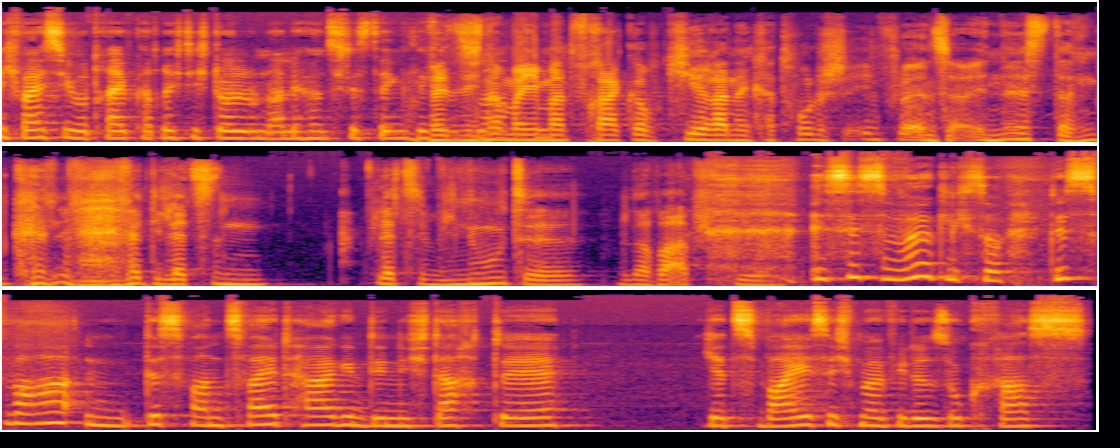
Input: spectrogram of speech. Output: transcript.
Ich weiß, ich übertreibe gerade richtig doll und alle hören sich das denken. Wenn sich nochmal jemand fragt, ob Kira eine katholische Influencerin ist, dann können wir die letzten, letzte Minute nochmal abspielen. Es ist wirklich so. Das, war, das waren zwei Tage, in denen ich dachte, jetzt weiß ich mal wieder so krass,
